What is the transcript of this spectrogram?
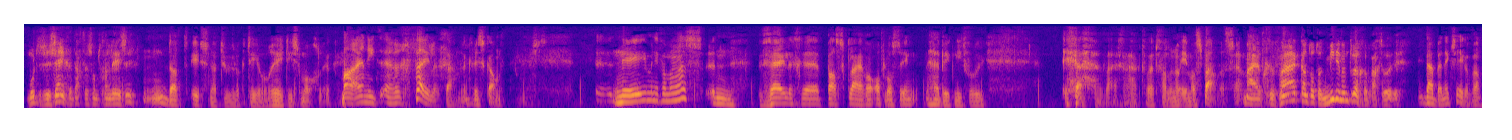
Moeten ze zijn gedachten soms gaan lezen? Dat is natuurlijk theoretisch mogelijk. Maar niet erg veilig. Tamelijk riskant. Eh, nee, meneer Van Maas, een veilige, pasklare oplossing heb ik niet voor u. Ja, waar gehakt wordt, vallen nou eenmaal Spaanders. Maar het gevaar kan tot een minimum teruggebracht worden. Daar ben ik zeker van.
